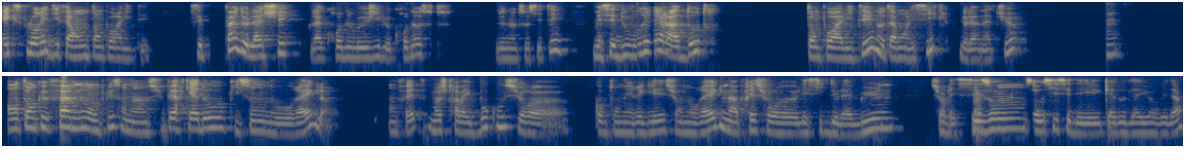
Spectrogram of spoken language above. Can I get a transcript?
explorer différentes temporalités. C'est pas de lâcher la chronologie, le chronos de notre société, mais c'est d'ouvrir à d'autres temporalités, notamment les cycles de la nature. Mmh. En tant que femme, nous, en plus, on a un super cadeau qui sont nos règles. En fait, moi, je travaille beaucoup sur, euh, quand on est réglé sur nos règles, mais après sur les cycles de la lune, sur les saisons. Ça aussi, c'est des cadeaux de l'Ayurveda.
